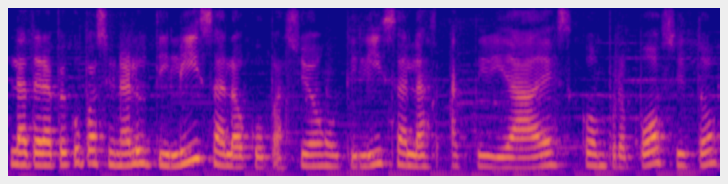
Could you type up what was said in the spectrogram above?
La terapia ocupacional utiliza la ocupación, utiliza las actividades con propósito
